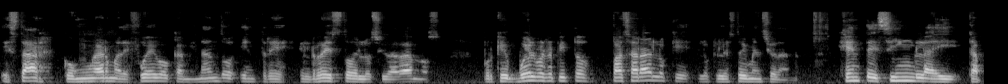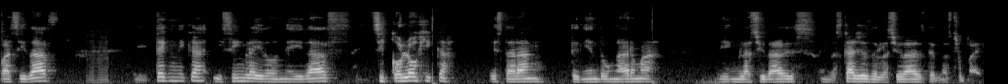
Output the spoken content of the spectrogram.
estar con un arma de fuego caminando entre el resto de los ciudadanos. Porque vuelvo repito, pasará lo que, lo que le estoy mencionando. Gente sin la capacidad eh, técnica y sin la idoneidad psicológica estarán teniendo un arma en las ciudades, en las calles de las ciudades de nuestro país.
